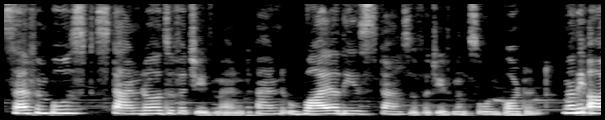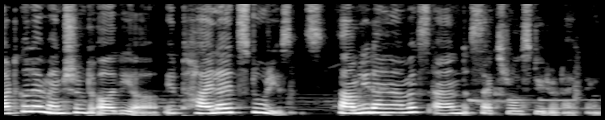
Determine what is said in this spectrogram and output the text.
self imposed standards of achievement and why are these standards of achievement so important. Now, the article I mentioned earlier, it highlights two reasons family dynamics and sex role stereotyping.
